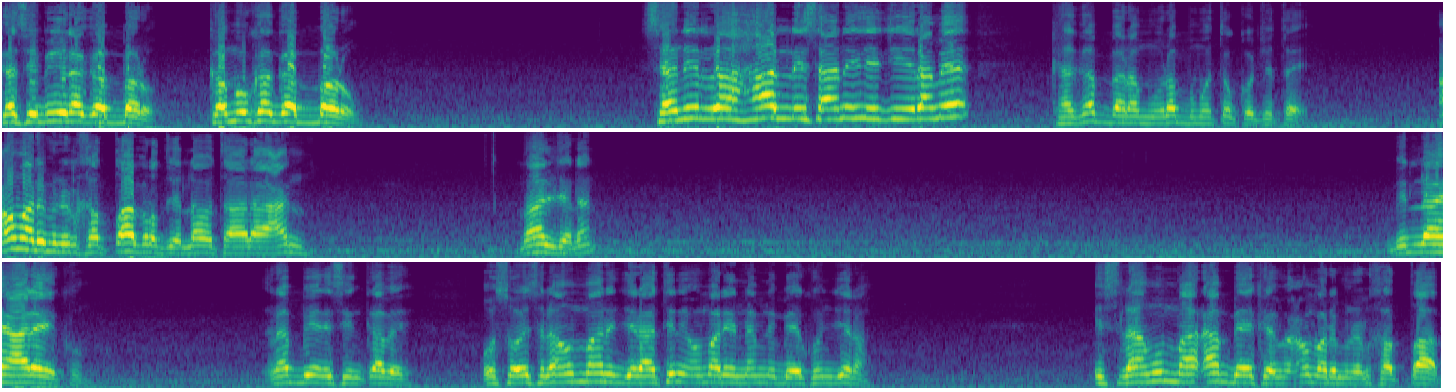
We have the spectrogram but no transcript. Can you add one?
ka sibiila gabbaro ka muka gabbaro sanirra haalli isaanii jijjiirame ka gabbaramu rabbuma tokkocho ta'e cumar ibn الخطاب رضي الله تعالى عنه maal jedhan بالله عليكم rabbiin isin qabe osoo islaamummaan hin jiraatini umarin namni beekun jira islaamummaadhaan beekame cumar ibn الخطاب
